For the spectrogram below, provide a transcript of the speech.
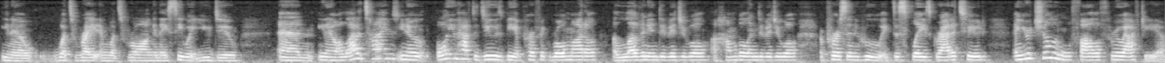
you know, what's right and what's wrong and they see what you do. And, you know, a lot of times, you know, all you have to do is be a perfect role model, a loving individual, a humble individual, a person who displays gratitude, and your children will follow through after you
